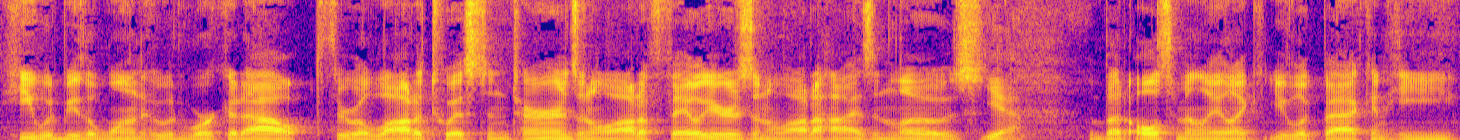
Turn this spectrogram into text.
he would be the one who would work it out through a lot of twists and turns and a lot of failures and a lot of highs and lows. Yeah. but ultimately like you look back and he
